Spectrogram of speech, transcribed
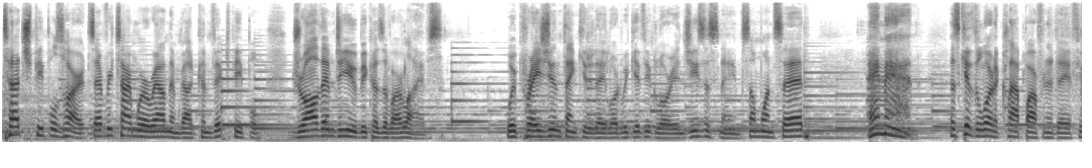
Touch people's hearts every time we're around them, God. Convict people, draw them to you because of our lives. We praise you and thank you today, Lord. We give you glory in Jesus' name. Someone said, Amen. Let's give the Lord a clap offering today, if you will.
